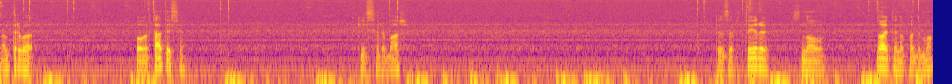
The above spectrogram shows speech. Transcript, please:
Нам треба повертатися. Якийсь рибаш. Дезертири знову. Давайте нападемо.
